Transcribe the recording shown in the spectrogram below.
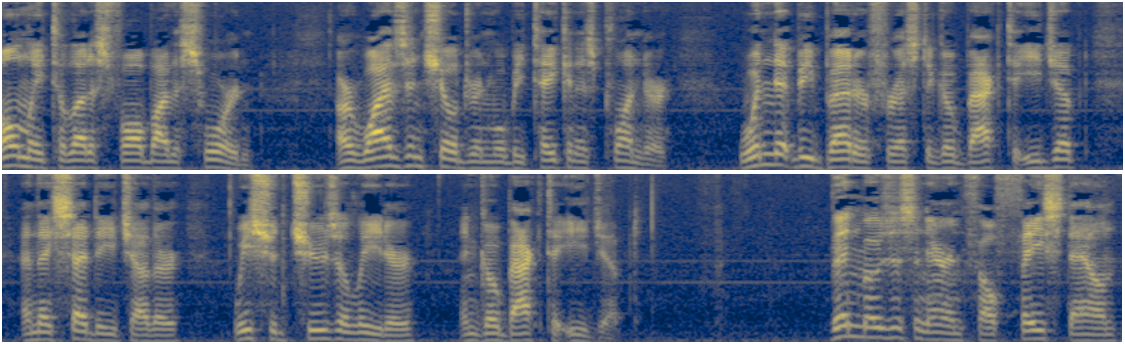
only to let us fall by the sword? Our wives and children will be taken as plunder. Wouldn't it be better for us to go back to Egypt? And they said to each other, We should choose a leader and go back to Egypt. Then Moses and Aaron fell face down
